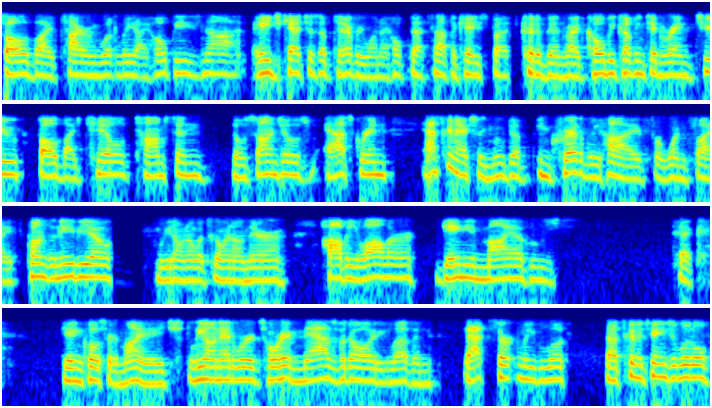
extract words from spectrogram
followed by Tyron Woodley. I hope he's not. Age catches up to everyone. I hope that's not the case, but could have been, right? Colby Covington ranked two, followed by Till, Thompson, Dos Anjos, Askren. Askren actually moved up incredibly high for one fight. Ponzinibbio, we don't know what's going on there. Robbie Lawler, Demian Maia, who's heck, getting closer to my age. Leon Edwards, Jorge Masvidal at 11. That certainly looks that's going to change a little.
